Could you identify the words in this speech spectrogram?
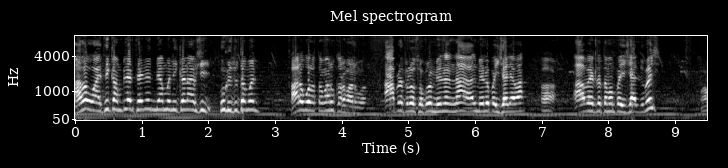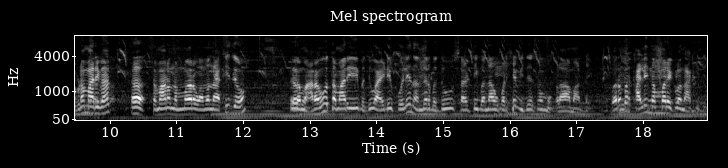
હવે વાયથી કમ્પ્લીટ થઈને જ મહેમાન નીકળ આવશી શું કીધું તમને? સારું બોલો તમારું કરવાનું આપણે પેલો છોકરો મેલે ના હાલ મેલો પૈસા લેવા. હા. આવે એટલે તમે પૈસા આપજો ભાઈ. આપણે મારી વાત. હા. તમારો નંબર આમાં નાખી દો એટલે મારે હું તમારી બધું આઈડી ખોલીને અંદર બધું સર્ટી બનાવવું પડશે વિદેશમાં મોકલાવા માટે. બરોબર? ખાલી નંબર એકલો નાખી દે.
